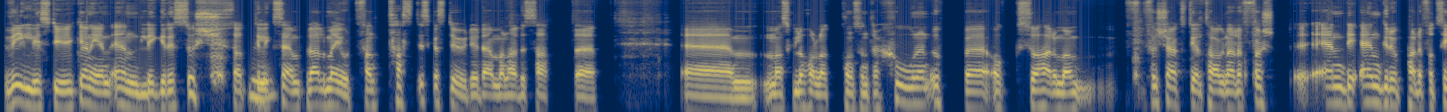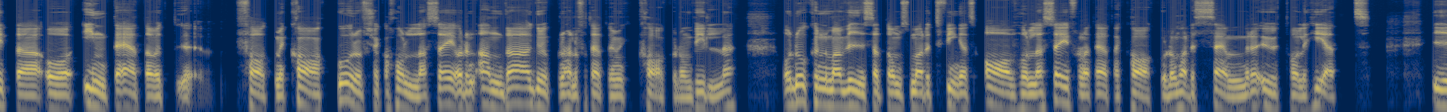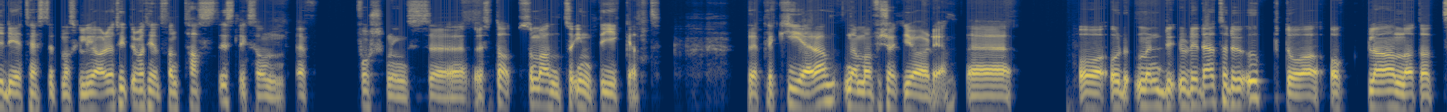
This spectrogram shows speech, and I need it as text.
viljestyrkan är en ändlig resurs. Så att till mm. exempel hade man gjort fantastiska studier där man hade satt eh, eh, man skulle hålla koncentrationen uppe och så hade man försöksdeltagarna hade först, en, en grupp hade fått sitta och inte äta av ett fat med kakor och försöka hålla sig och den andra gruppen hade fått äta hur mycket kakor de ville. Och Då kunde man visa att de som hade tvingats avhålla sig från att äta kakor de hade sämre uthållighet i det testet man skulle göra. Jag tyckte det var ett helt fantastiskt liksom, eh, forskningsresultat som alltså inte gick att replikera när man försökte göra det. Eh, och, och, men det där tar du upp då och bland annat att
